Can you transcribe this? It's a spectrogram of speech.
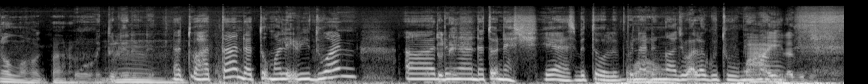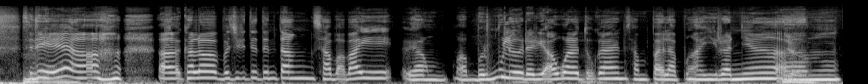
Allahu akbar. Oh, itu lirik dia. Datuk Hatan, Datuk Malik Ridwan uh, Datuk dengan Datuk Nash. Yes, betul. Pernah Wow. dengar juga lagu tu. Memang Baik lagu tu. Sedih hmm. ya. Uh, kalau bercerita tentang sahabat baik yang uh, bermula dari awal tu kan sampailah pengakhirannya Ya. um,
